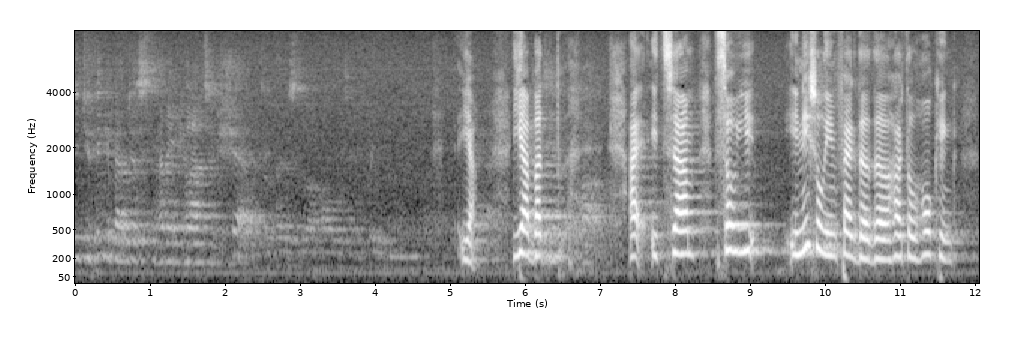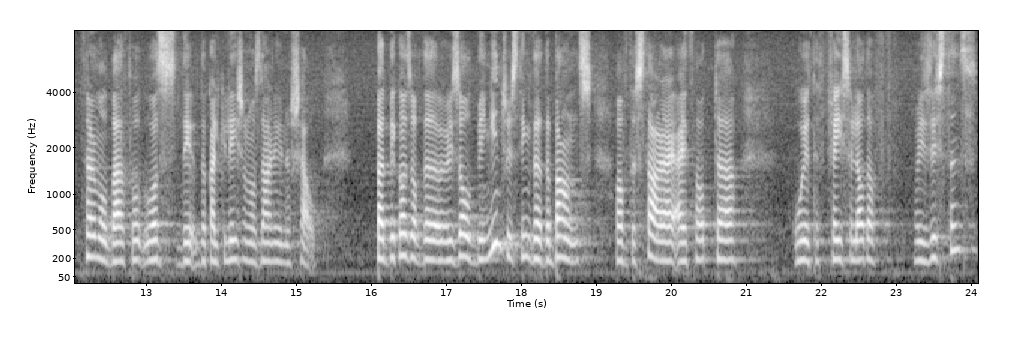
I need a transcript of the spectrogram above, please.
Did you think about just having collapsing shell as opposed to a whole? Yeah, yeah, but I, it's um, so i- initially, in fact, the, the Hartle-Hawking thermal bath was the, the calculation was done in a shell, but because of the result being interesting, the, the bounce of the star, I, I thought uh, would face a lot of resistance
